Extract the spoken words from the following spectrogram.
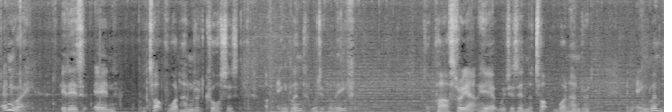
Anyway, it is in the top 100 courses of England, would you believe? There's a par 3 out here which is in the top 100 in England.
